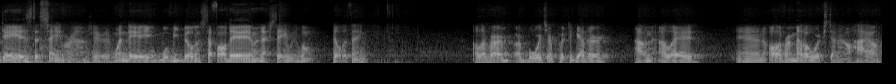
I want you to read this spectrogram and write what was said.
Day is the same around here. One day we'll be building stuff all day, and the next day we won't build a thing. All of our, our boards are put together out in LA, and all of our metal work's done in Ohio.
